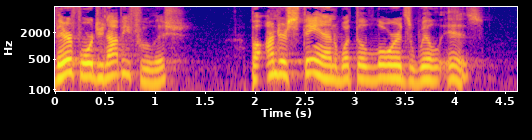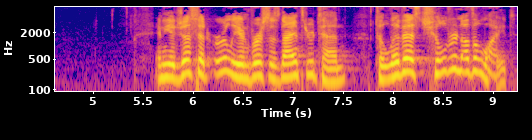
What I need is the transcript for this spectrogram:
Therefore, do not be foolish, but understand what the Lord's will is. And he had just said earlier in verses 9 through 10 to live as children of the light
